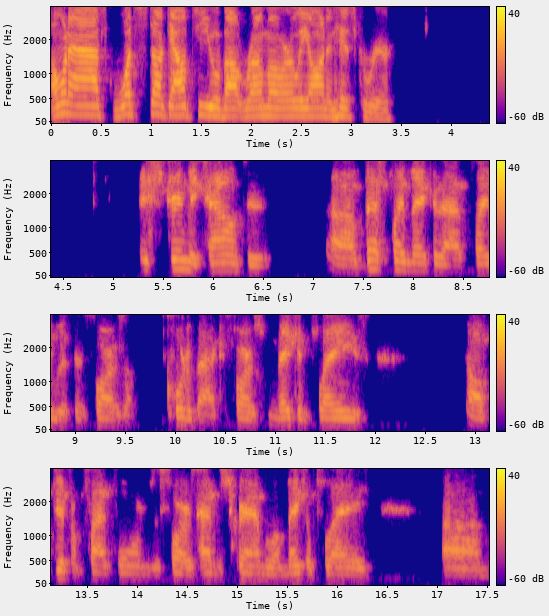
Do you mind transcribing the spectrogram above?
I want to ask what stuck out to you about Romo early on in his career? Extremely talented. Uh, best playmaker that I've played with as far as a quarterback, as far as making plays off different platforms, as far as having to scramble and make a play. Um,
